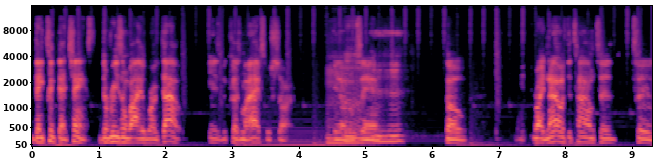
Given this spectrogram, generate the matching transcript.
they took that chance. The reason why it worked out is because my axe was sharp. You know what I'm Mhm. saying? Mm-hmm. So right now is the time to to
